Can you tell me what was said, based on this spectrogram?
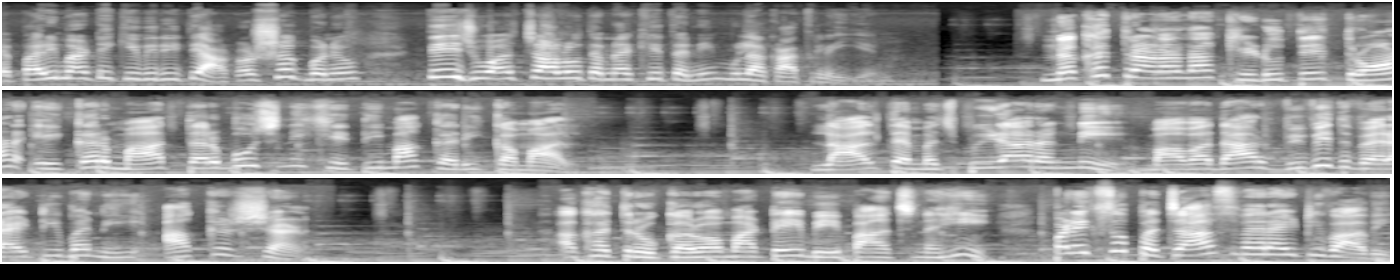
વેપારી માટે કેવી રીતે આકર્ષક બન્યો તે જોવા ચાલો તેમના ખેતરની મુલાકાત લઈએ. નખત્રાણાના ખેડૂતે ત્રણ એકરમાં તરબૂચની ખેતીમાં કરી કમાલ. લાલ તેમજ પીળા રંગની માવાદાર વિવિધ વેરાયટી બની આકર્ષણ. અખતરો કરવા માટે બે પાંચ નહીં, પણ એકસો પચાસ વેરાયટી વાવી.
